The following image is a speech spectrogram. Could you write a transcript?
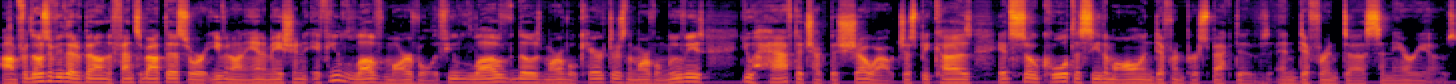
um, for those of you that have been on the fence about this or even on animation, if you love Marvel, if you love those Marvel characters, the Marvel movies, you have to check this show out just because it's so cool to see them all in different perspectives and different uh, scenarios.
